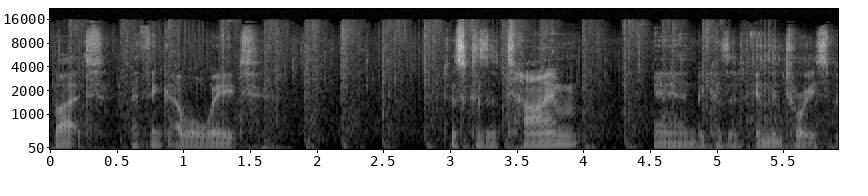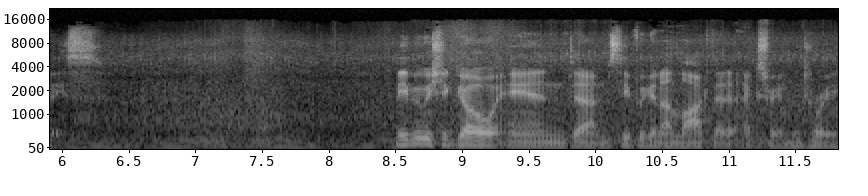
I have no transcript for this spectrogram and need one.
but I think I will wait just because of time and because of inventory space. Maybe we should go and um, see if we can unlock that extra inventory.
